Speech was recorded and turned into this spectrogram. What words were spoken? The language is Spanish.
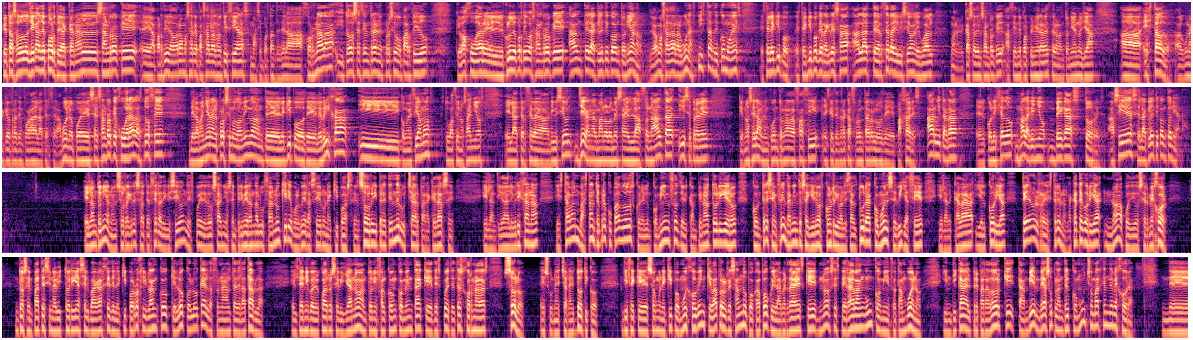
¿Qué tal? Saludos. Llega el deporte a Canal San Roque. Eh, a partir de ahora vamos a repasar las noticias más importantes de la jornada y todo se centra en el próximo partido que va a jugar el Club Deportivo San Roque ante el Atlético Antoniano. Le vamos a dar algunas pistas de cómo es este el equipo, este equipo que regresa a la tercera división, al igual, bueno, en el caso del San Roque asciende por primera vez, pero el Antoniano ya ha estado alguna que otra temporada en la tercera. Bueno, pues el San Roque jugará a las 12 de la mañana el próximo domingo ante el equipo de Lebrija y, como decíamos, estuvo hace unos años en la tercera división, llegan al Manolo Mesa en la zona alta y se prevé que no será un encuentro nada fácil el que tendrá que afrontar los de Pajares. Arbitrará el colegiado malagueño Vegas Torres. Así es el Atlético Antoniano. El Antoniano, en su regreso a tercera división, después de dos años en primera andaluza, no quiere volver a ser un equipo ascensor y pretende luchar para quedarse en la entidad librijana estaban bastante preocupados con el comienzo del campeonato liguero con tres enfrentamientos seguidos con rivales de altura como el Sevilla C, el Alcalá y el Coria, pero el reestreno en la categoría no ha podido ser mejor. Dos empates y una victoria es el bagaje del equipo rojiblanco que lo coloca en la zona alta de la tabla. El técnico del cuadro sevillano, Antonio Falcón, comenta que después de tres jornadas solo es un hecho anecdótico. Dice que son un equipo muy joven que va progresando poco a poco y la verdad es que no se esperaban un comienzo tan bueno. Indica el preparador que también ve a su plantel con mucho margen de mejora.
